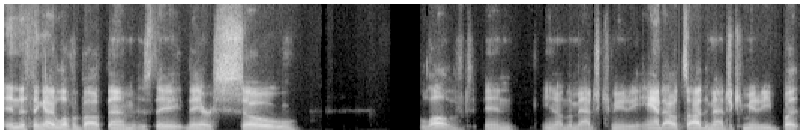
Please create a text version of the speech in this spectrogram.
And the thing i love about them is they they are so loved in you know the magic community and outside the magic community but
